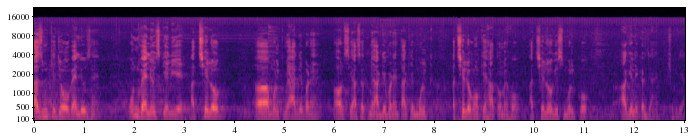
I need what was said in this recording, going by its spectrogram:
नज़म की जो वैल्यूज़ हैं उन वैल्यूज़ के लिए अच्छे लोग आ, मुल्क में आगे बढ़ें और सियासत में आगे बढ़ें ताकि मुल्क अच्छे लोगों के हाथों में हो अच्छे लोग इस मुल्क को आगे लेकर जाएँ। शुक्रिया।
